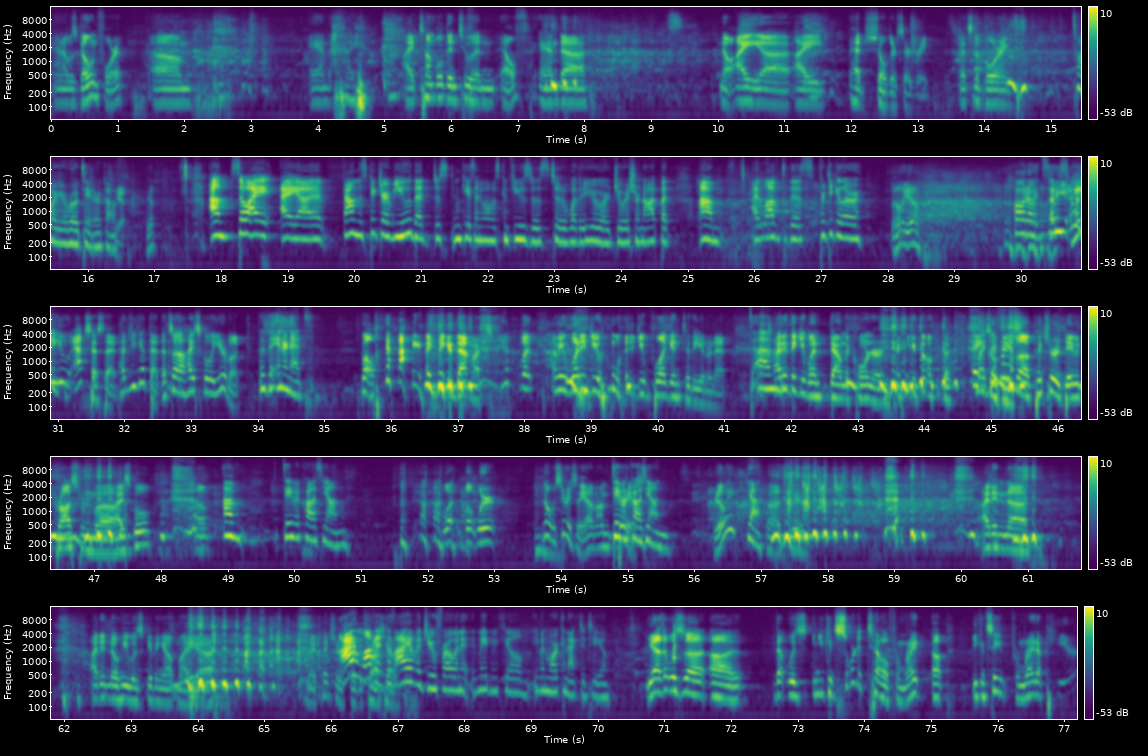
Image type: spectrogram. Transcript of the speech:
and I was going for it, um, and I I tumbled into an elf, and uh, no, I uh, I had shoulder surgery. That's the boring. Tore your rotator cuff. Yeah. Yep. Um, so I, I uh, found this picture of you that just in case anyone was confused as to whether you are Jewish or not, but um, I loved this particular Oh yeah. photo. It's so How do you sweet. how do you access that? How did you get that? That's a high school yearbook. There's the internet. Well, I figured that much. But I mean, what did you what did you plug into the internet? Um, I didn't think you went down the corner. You know, go, hey, does anybody have a picture of David Cross from uh, high school? Um, um, David Cross Young. what? But where? No, seriously, I'm, I'm David curious. Cross Young. Really? Yeah. Oh. I didn't. Uh, I didn't know he was giving out my. Uh, my pictures. I love it because. I have a Jew fro, and it, it made me feel even more connected to you. Yeah, that was uh, uh, that was, and you can sort of tell from right up. You can see from right up here.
